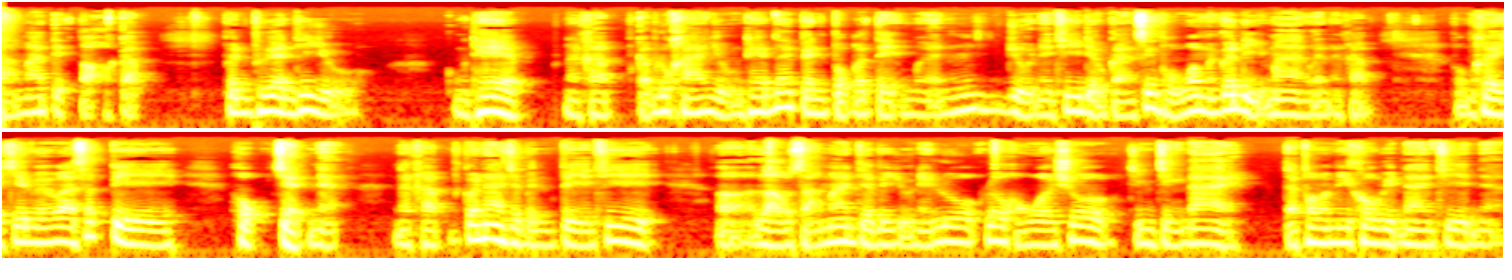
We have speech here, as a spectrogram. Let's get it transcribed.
สามารถติดต่อกับเพื่อนๆที่อยู่กรุงเทพนะครับกับลูกค้าอยู่กรุงเทพได้เป็นปกติเหมือนอยู่ในที่เดียวกัน ซึ่งผมว่ามันก็ดีมากเลยนะครับ ผมเคยคิดไว้ว่าสักปี 67 เนี่ยนะครับก็น่าจะเป็นปีที่เราสามารถจะไปอยู่ในโลกโลกของ virtual จริง ๆ ได้ แต่พอมันมีโควิด -19 เนี่ย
